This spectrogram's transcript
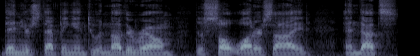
then you're stepping into another realm the saltwater side and that's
